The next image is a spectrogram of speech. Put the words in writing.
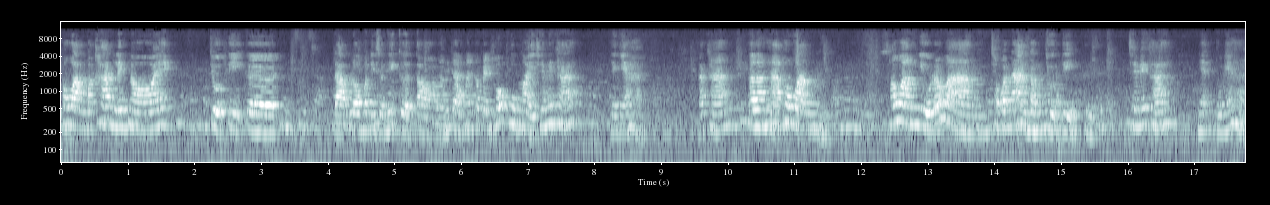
พระวังมาขั้นเล็กน้อย จุติเกิดดับลงปฏิสนธิเกิดต่อหลังจากนั้นก็เป็นภพภูมิใหม่ใช่ไหมคะ อย่างเงี้ยค่ะนะคะกำลังหาพระวัง พระวังอยู่ระหว่างชวนะกับจุติ ใช่ไหมคะ เนี่ยตรงนี้ค่ะ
